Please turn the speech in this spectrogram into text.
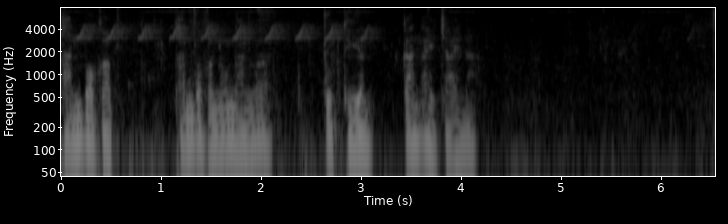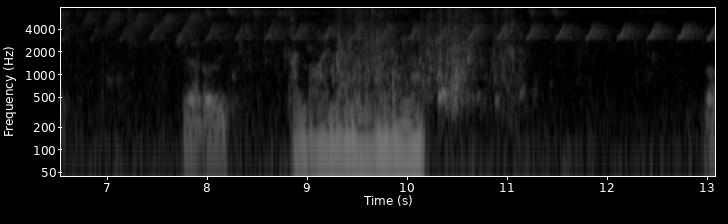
ท่านบอกกับท่านบอกกับน้องนันว่า จุดเทียนการหายใจนะ Ned og vi. ท่านบอกให้น้องนันว่าอย่างนั้น ตอ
